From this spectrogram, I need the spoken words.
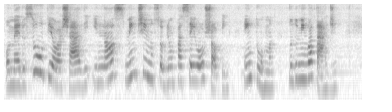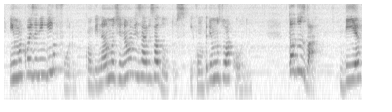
Homero surrupiou a chave e nós mentimos sobre um passeio ao shopping, em turma, no domingo à tarde. Em uma coisa ninguém furo, combinamos de não avisar os adultos e cumprimos o acordo. Todos lá, Bia,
